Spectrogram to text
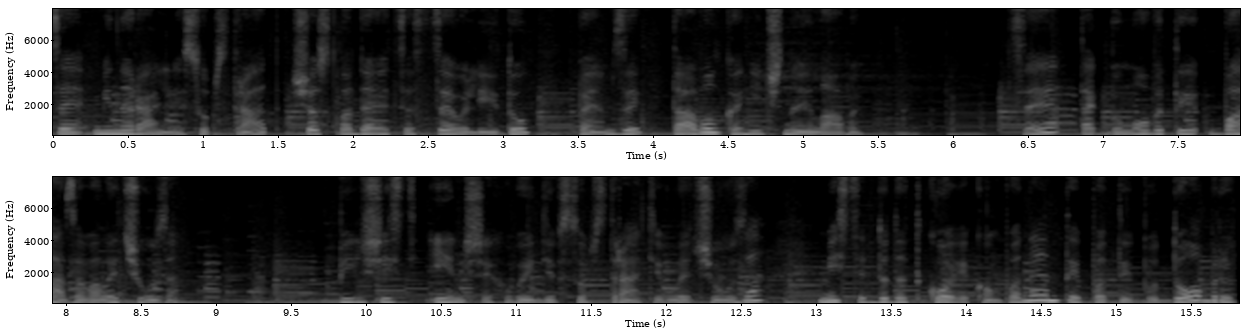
Це мінеральний субстрат, що складається з цеоліту, пемзи та вулканічної лави. Це, так би мовити, базова лечуза. Більшість інших видів субстратів лечуза містять додаткові компоненти по типу добрив,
